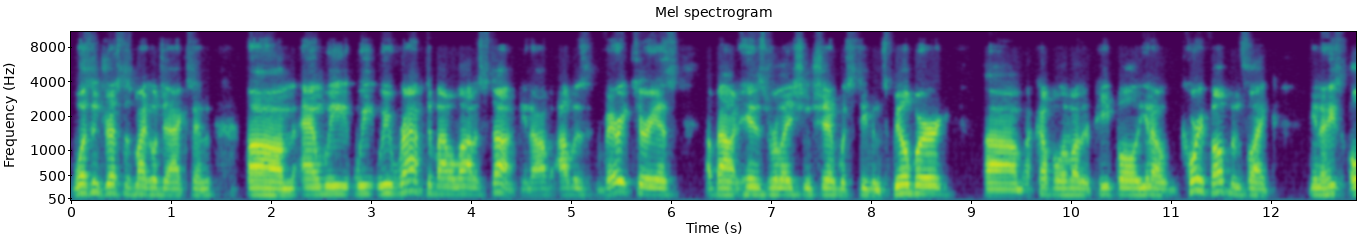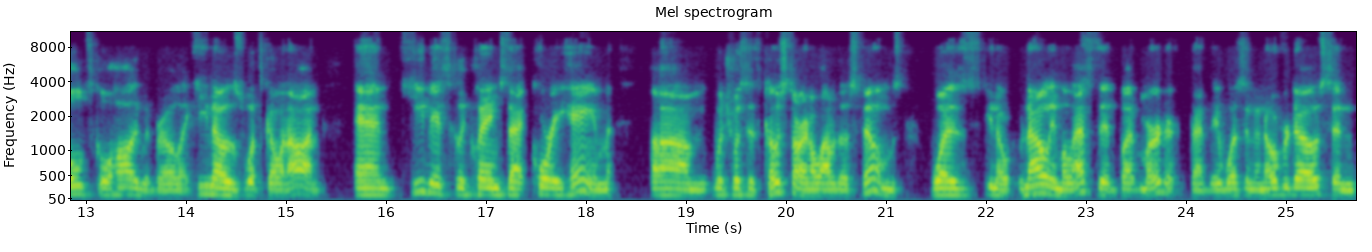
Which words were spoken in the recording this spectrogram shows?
Wasn't dressed as Michael Jackson. Um, and we we we rapped about a lot of stuff. You know, I, I was very curious about his relationship with Steven Spielberg, um, a couple of other people. You know, Corey Feldman's like, you know, he's old school Hollywood, bro. Like he knows what's going on. And he basically claims that Corey Haim, um, which was his co-star in a lot of those films, was, you know, not only molested but murdered. That it wasn't an overdose, and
